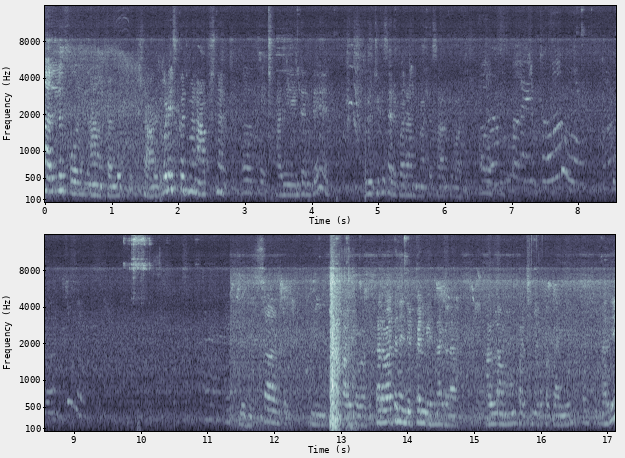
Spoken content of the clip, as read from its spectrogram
కళ్ళు కళ్ళు సాల్ట్ కూడా వేసుకోవచ్చు మన ఆప్షనల్. ఓకే. అది ఏంటంటే రుచికి సరిపడా అనమాట salt water. Salt. Salt water. తర్వాత నేను చెప్పాను కదా ఇందాక. అల్లము పచ్చిమిరపకాయ అది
